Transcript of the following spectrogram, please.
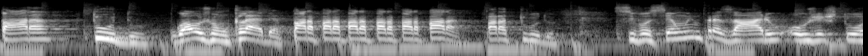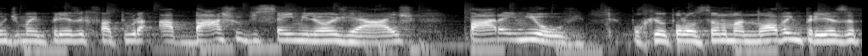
para tudo. Igual o João Kleber, para, para, para, para, para, para, para tudo. Se você é um empresário ou gestor de uma empresa que fatura abaixo de 100 milhões de reais, para e me ouve, porque eu estou lançando uma nova empresa.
